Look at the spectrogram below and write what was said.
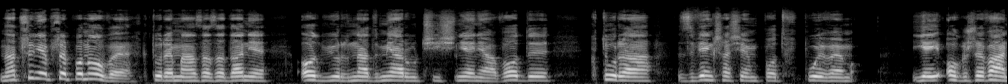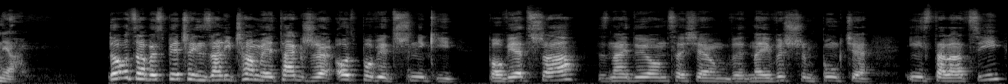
naczynie przeponowe, które ma za zadanie odbiór nadmiaru ciśnienia wody, która zwiększa się pod wpływem jej ogrzewania. Do zabezpieczeń zaliczamy także odpowietrzniki powietrza, znajdujące się w najwyższym punkcie instalacji.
